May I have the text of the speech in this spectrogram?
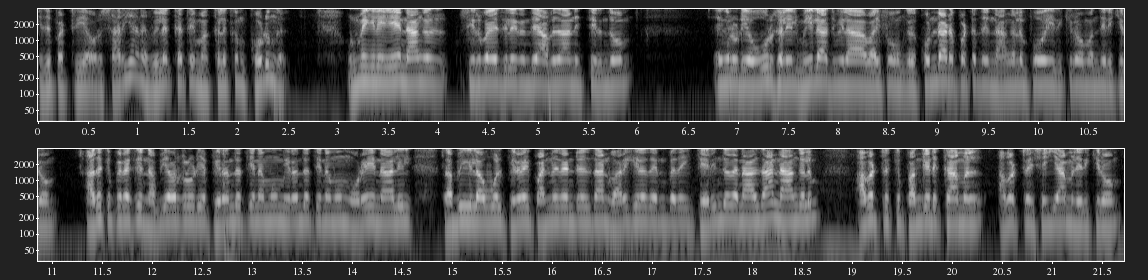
இது பற்றிய ஒரு சரியான விளக்கத்தை மக்களுக்கும் கொடுங்கள். உண்மையிலேயே நாங்கள் சிறு வயதிலிருந்தே அவதானித்திருந்தோம். எங்களுடைய ஊர்களில் மீலாத் விழா வைபவங்கள் கொண்டாடப்பட்டது. நாங்களும் போயிருக்கிறோம் வந்திருக்கிறோம். அதுக்கு பிறகு நபி அவர்களுடைய பிறந்த தினமும் இறந்த தினமும் ஒரே நாளில் ரபியுல் அவ்வல் பிறவை பன்னிரெண்டில் தான் வருகிறது என்பதை தெரிந்ததனால் தான் நாங்களும் அவற்றுக்கு பங்கெடுக்காமல் அவற்றை செய்யாமல் இருக்கிறோம்.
